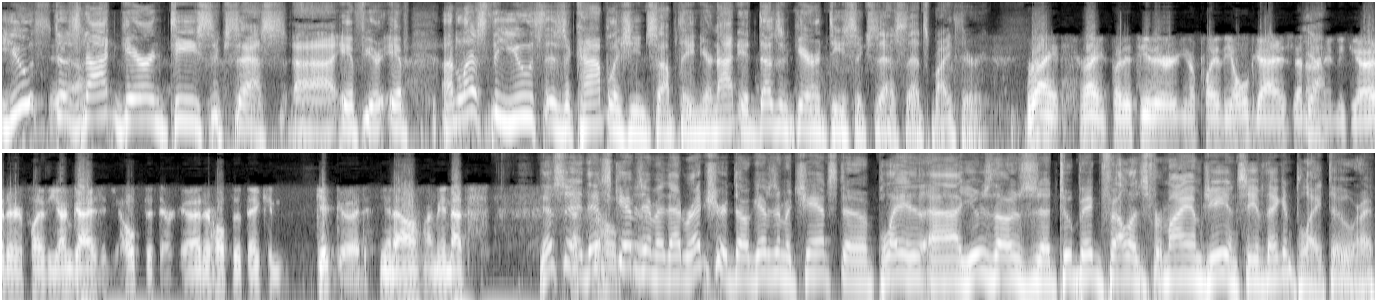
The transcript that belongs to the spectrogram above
youth does not guarantee success. Uh, if you're if unless the youth is accomplishing something, you're not. It doesn't guarantee success. That's my theory. Right, right. But it's either you know play the old guys that Yeah. aren't any good, or play the young guys and you hope that they're good, or hope that they can get good. You know, I mean that's This That's this gives there. him that red shirt though gives him a chance to play uh, use those uh, two big fellas from IMG and see if they can play too, right?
